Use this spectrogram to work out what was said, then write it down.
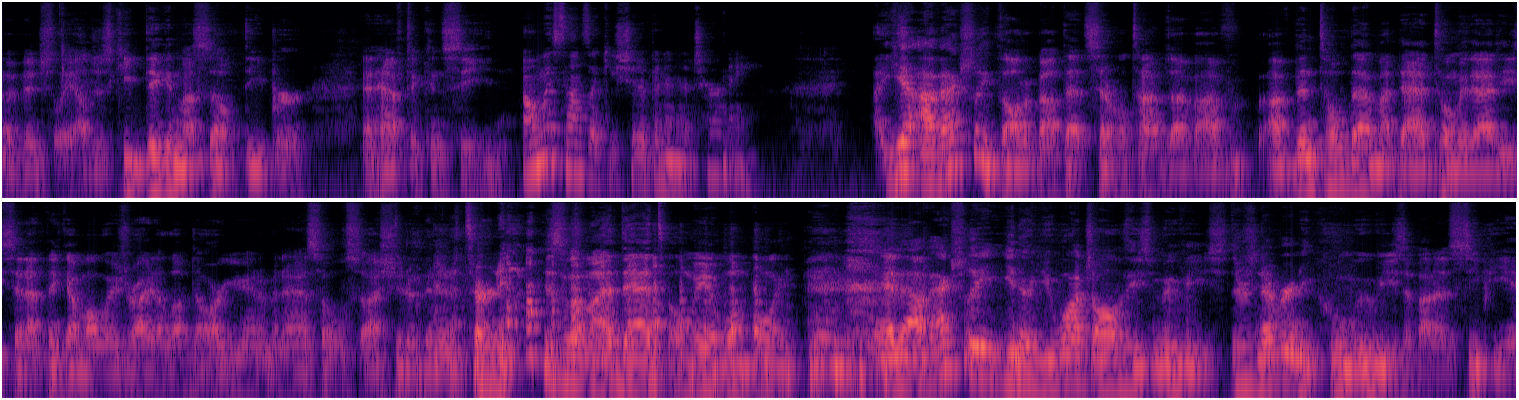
eventually I'll just keep digging myself deeper and have to concede. Almost sounds like you should have been an attorney. Yeah, I've actually thought about that several times. I've I've I've been told that. My dad told me that. He said I think I'm always right. I love to argue and I'm an asshole, so I should have been an attorney. is what my dad told me at one point. And I've actually, you know, you watch all of these movies. There's never any cool movies about a CPA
